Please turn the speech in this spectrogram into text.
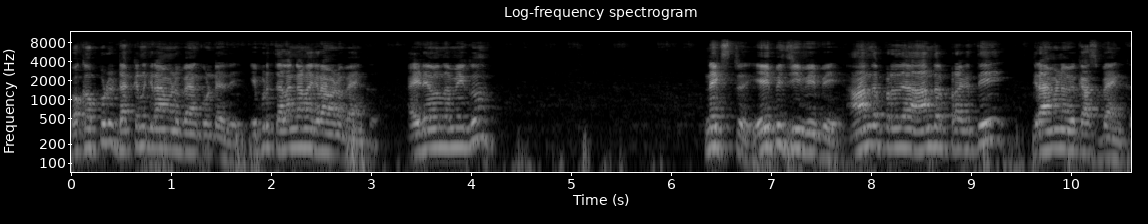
ఒకప్పుడు డక్కన్ గ్రామీణ బ్యాంక్ ఉండేది. ఇప్పుడు తెలంగాణ గ్రామీణ బ్యాంక్. ఐడియా ఉందా మీకు? Next APGVB Andhra Pradesh Andhra Pragathi Grameena Vikas bank.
